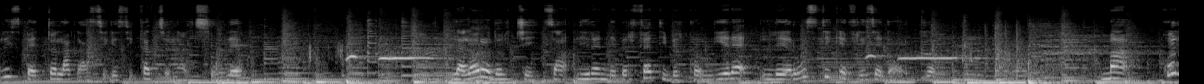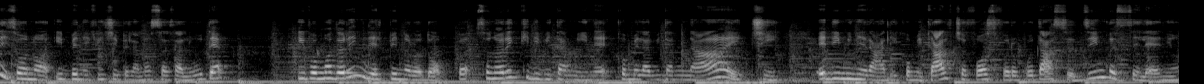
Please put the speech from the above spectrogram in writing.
rispetto alla classica essiccazione al sole. La loro dolcezza li rende perfetti per condire le rustiche frise d'orzo. Ma quali sono i benefici per la nostra salute? I pomodorini del pennolo DOP sono ricchi di vitamine come la vitamina A e C e di minerali come calcio, fosforo, potassio, zinco e selenio.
